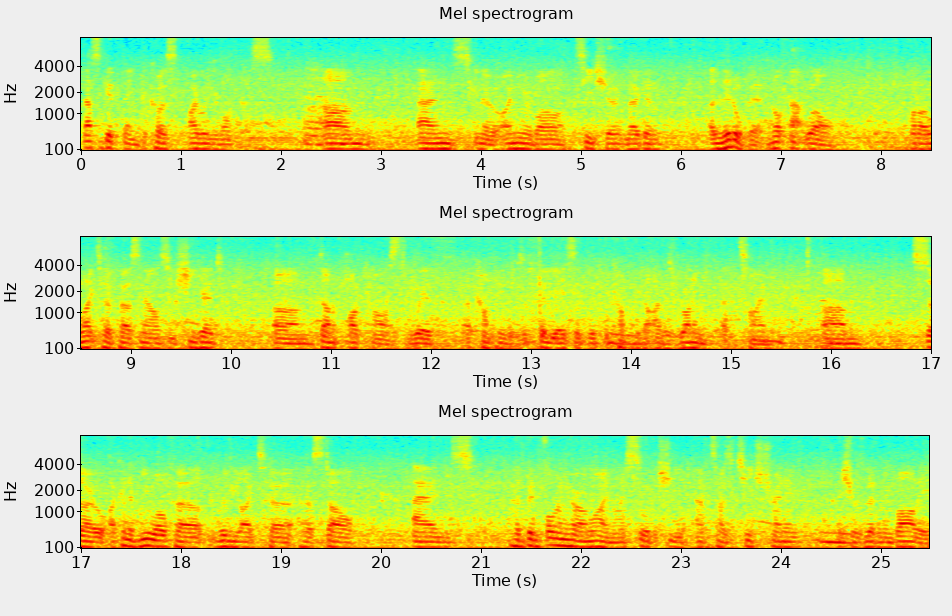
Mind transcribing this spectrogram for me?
that's a good thing because I really want this. Um, and you know I knew of our teacher Megan a little bit, not that well, but I liked her personality. She had um, done a podcast with a company that was affiliated with the company that I was running at the time. Um, so I kind of knew of her, really liked her, her style, and had been following her online. And I saw that she advertised a teacher training, and she was living in Bali.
